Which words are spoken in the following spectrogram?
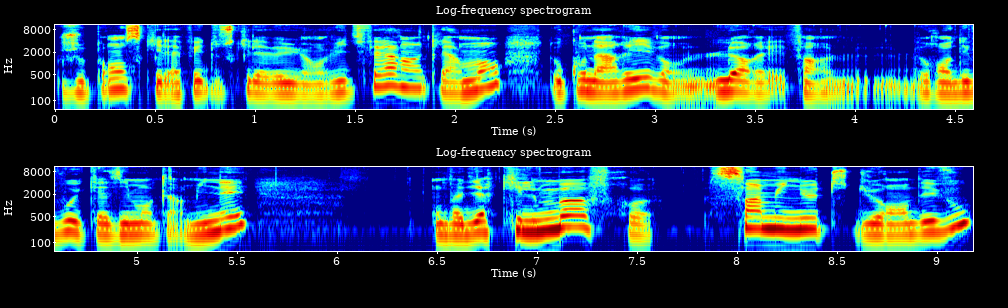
je pense qu'il a fait tout ce qu'il avait eu envie de faire, hein, clairement. Donc on arrive, l'heure, enfin le rendez-vous est quasiment terminé on va dire qu'il m'offre cinq minutes du rendez-vous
